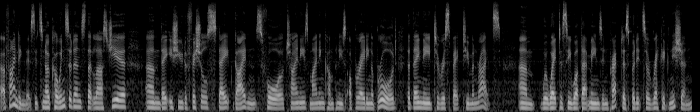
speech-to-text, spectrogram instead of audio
are finding this. It's no coincidence that last year um, they issued official state guidance for Chinese mining companies operating abroad that they need to respect human rights. Um, we'll wait to see what that means in practice, but it's a recognition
